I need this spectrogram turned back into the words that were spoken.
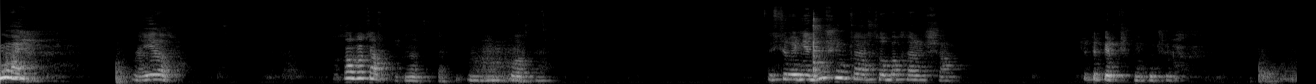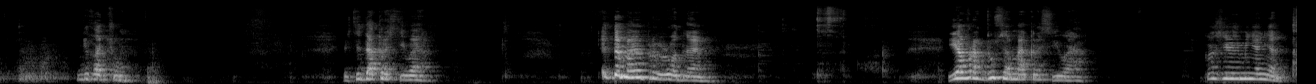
Ой, Наелась? колбаса вкусная, кстати. Мгм, классно. Ты сегодня душенькая, особо хороша. Что ты перчик не кушаешь? Не хочу. Я всегда красивая. Это мое природное. Я в роду самая красивая. Красивее меня нет.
